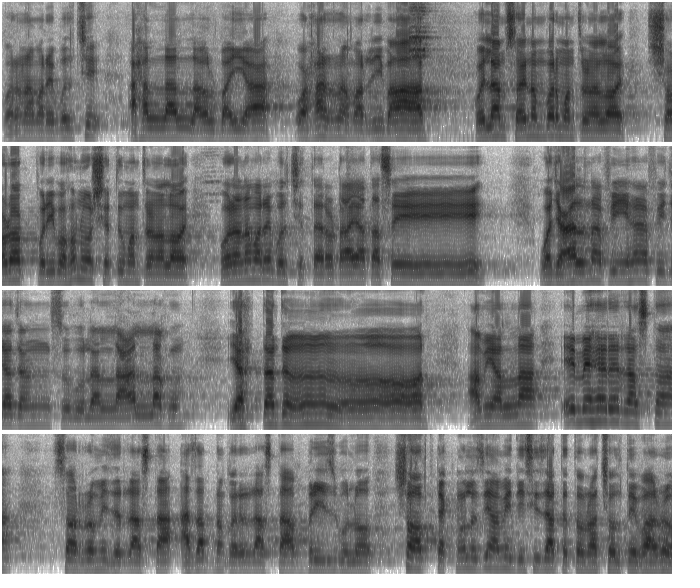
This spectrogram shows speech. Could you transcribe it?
কোরআন আমারে বলছে আহাল্লাহ বাইয়া ও আমার রিবার কইলাম, ছয় নম্বর মন্ত্রণালয়, সড়ক পরিবহন ও সেতু মন্ত্রণালয়। কোরআন আমারে বলছে, তেরোটা আয়াত আছে। আমি আল্লাহ এই মেহেরের রাস্তা, সররমিজের রাস্তা, আজাদনগরের রাস্তা, ব্রিজগুলো, সব টেকনোলজি আমি দিছি যাতে তোমরা চলতে পারো।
